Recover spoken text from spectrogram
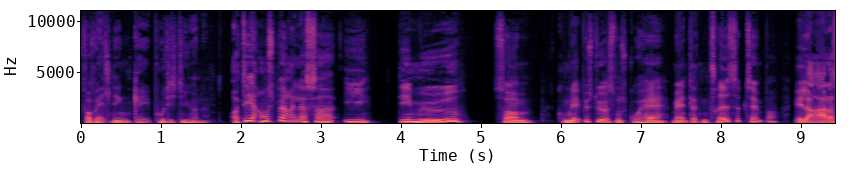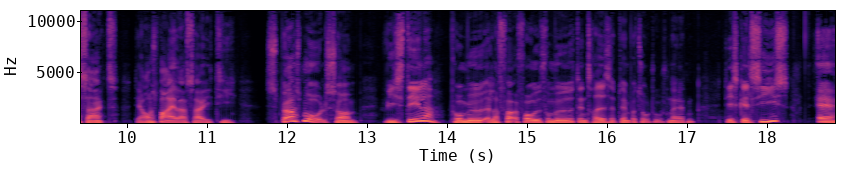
forvaltningen gav politikerne. Og det afspejler sig i det møde, som kommunalbestyrelsen skulle have mandag den 3. september, eller rettere sagt, det afspejler sig i de spørgsmål, som vi stiller på møde, eller for, forud for mødet den 3. september 2018. Det skal siges, at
